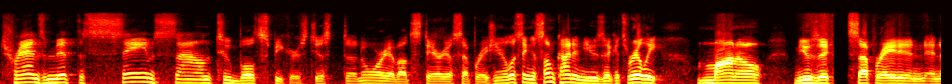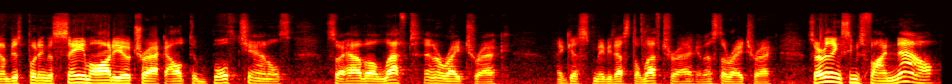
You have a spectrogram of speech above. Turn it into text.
transmit the same sound to both speakers. Just uh, don't worry about stereo separation. You're listening to some kind of music. It's really mono music separated and, and I'm just putting the same audio track out to both channels. So, I have a left and a right track. I guess maybe that's the left track and that's the right track. So, everything seems fine. Now,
